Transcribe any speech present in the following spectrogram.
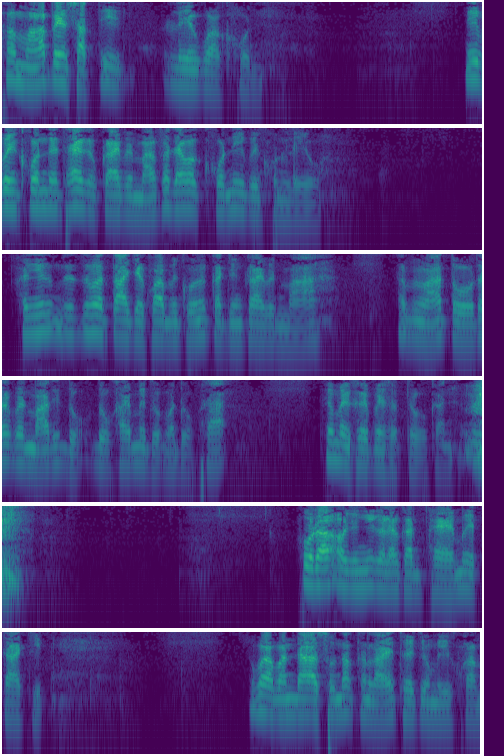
พราะหมาเป็นสัตว์ที่เลวกว่าคน นี่เป็นคนแท้ๆกับกลายเป็นหมาแสดงว่าคนนี่เป็นคนเลวคราวนี้เมื่อตายจากความเป็นคนก็จึงกลายเป็นหมา ถ้าเป็นหมาโตถ้าเป็นหมาที่ดุดุใครไม่ดุมาดุพระที่ไม่เคยเป็นศัตรูกันพวกเราเอาอย่างนี้ก็แล้วกันแผ่เมตตาจิต ว่าบรรดาสุนัขทั้งหลาย เธอจงมีความ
